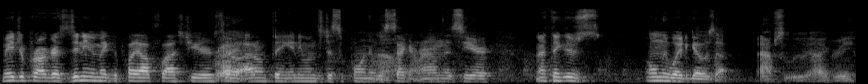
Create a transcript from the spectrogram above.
Major progress. Didn't even make the playoffs last year, so I don't think anyone's disappointed with second round this year. And I think there's only way to go is up. Absolutely, I agree.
